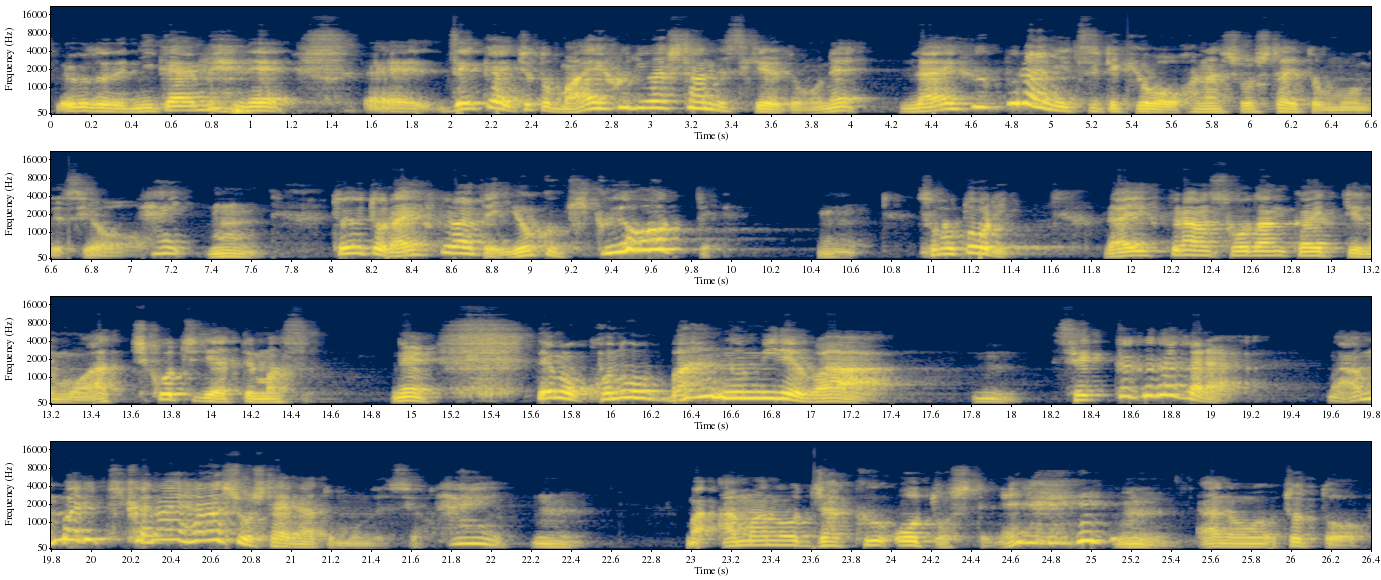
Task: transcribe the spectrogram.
ということで2回目ね、えー前回ちょっと前振りはしたんですけれどもね、ライフプランについて今日はお話をしたいと思うんですよ。はい。うん。というと、ライフプランってよく聞くよって。うん。その通り、ライフプラン相談会っていうのもあっちこっちでやってます。ね。でも、この番組では、うん、せっかくだから、まあ、あんまり聞かない話をしたいなと思うんですよ。はい。うん。まあ、天の弱をとしてね、うん。あの、ちょっと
